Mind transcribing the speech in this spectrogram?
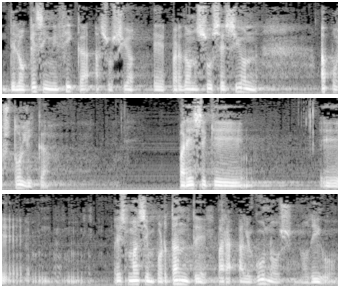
de lo que significa eh, perdón, sucesión apostólica. Parece que eh, es más importante para algunos, no digo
